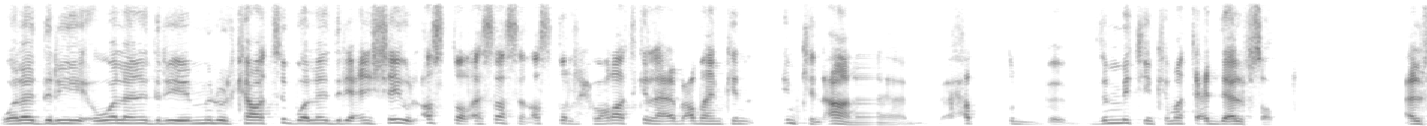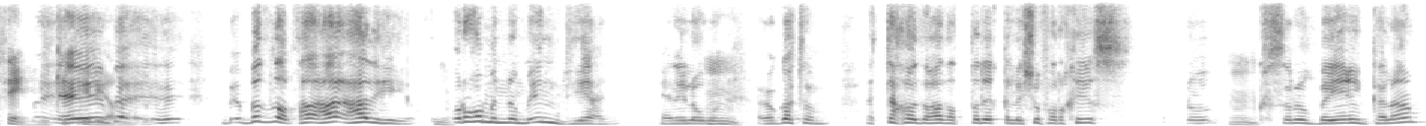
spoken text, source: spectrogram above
ولا ادري ولا ندري منو الكاتب ولا ندري عن شيء. والأسطر أساسا أسطر الحوارات كلها على بعضها يمكن يمكن أنا أحط بذمتي يمكن ما تعدى ألف سطر. 2000 بالكثير إيه رجل ب- بالضبط هذه هي. رغم إنهم إندي يعني. يعني لو. عقتهم اتخذوا هذا الطريق اللي يشوفه رخيص مم. يصيرون مبيعين كلام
